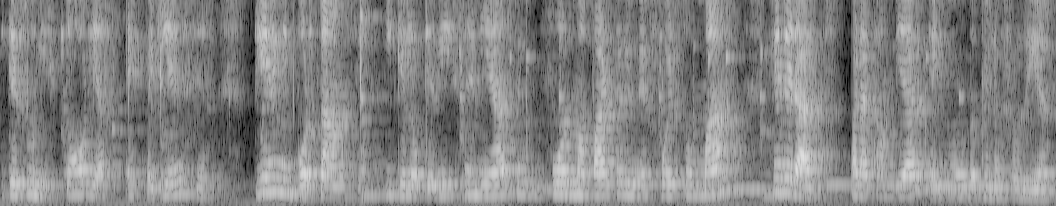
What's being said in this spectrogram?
y que sus historias, experiencias tienen importancia y que lo que dicen y hacen forma parte de un esfuerzo más general para cambiar el mundo que los rodea.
